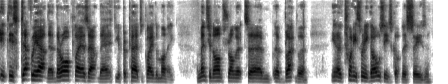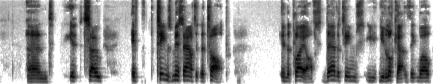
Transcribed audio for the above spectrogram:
it, it's definitely out there. There are players out there if you're prepared to play the money. I mentioned Armstrong at, um, at Blackburn. You know, 23 goals he's got this season. And it, so if teams miss out at the top in the playoffs, they're the teams you, you, look at and think, well,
